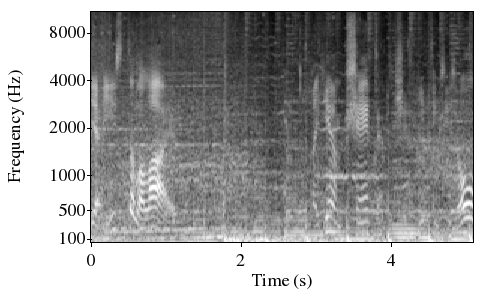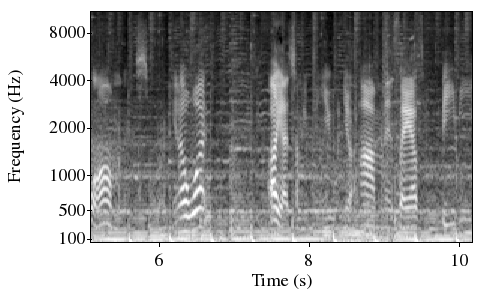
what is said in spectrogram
Yeah, he's still alive. I hear him chanting. He thinks he's all ominous. But you know what? I got something for you and your ominous ass, baby.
